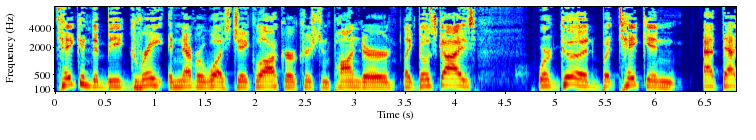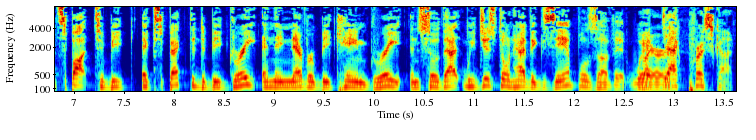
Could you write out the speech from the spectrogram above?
taken to be great and never was. Jake Locker, Christian Ponder, like those guys were good, but taken at that spot to be expected to be great and they never became great. And so that we just don't have examples of it where Dak Prescott.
